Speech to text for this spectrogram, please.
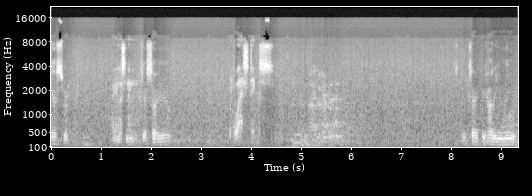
Yes, sir. Are you listening? Yes, I am. Plastics. Exactly how do you mean?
